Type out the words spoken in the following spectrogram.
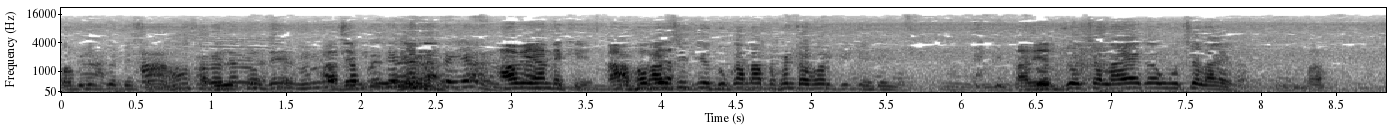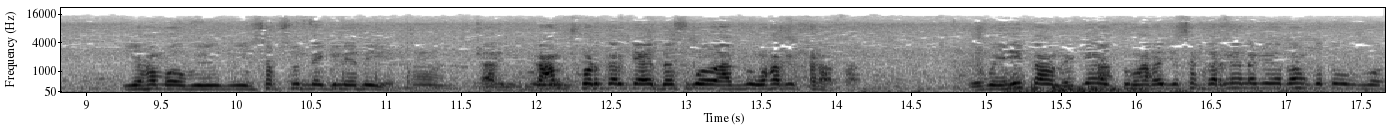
पब्लिक को डिस्ट्रीब्यूट हम लोग सबको देने नहीं, के लिए नहीं, तैयार हैं। अब यहाँ देखिए। आप हो दुकान आप हैंड ओवर कीजिए। जो, जो चलाएगा वो चलाएगा। ये हम ये सब सुनने के लिए नहीं है। काम छोड़ करके दस गो आदमी वहाँ भी खड़ा था। देखो यही काम है क्या? तुम्हारा जैसा करने लगेगा तो हमको तो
